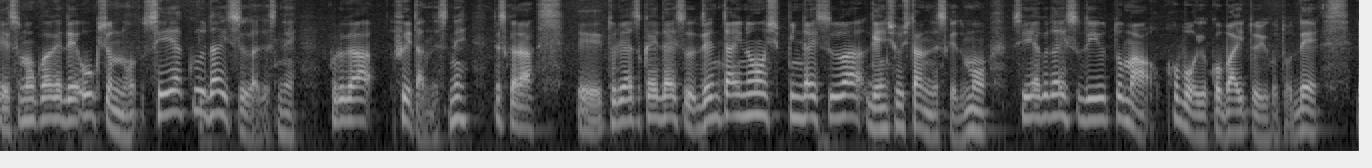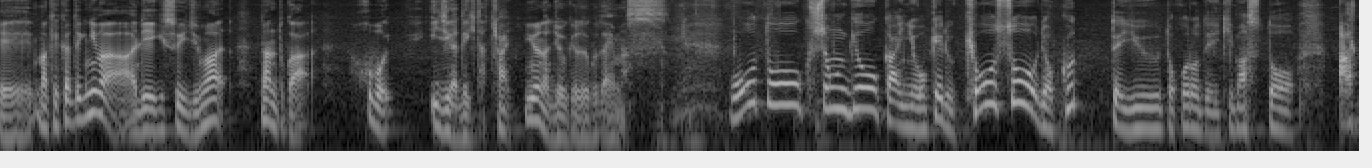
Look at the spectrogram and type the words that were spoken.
えー、そのおかげでオークションの制約台数がですねこれが増えたんですねですから、えー、取扱台数全体の出品台数は減少したんですけども制約台数でいうと、まあ、ほぼ横ばいということで、えーまあ、結果的には利益水準はなんとかほぼ維持ができたというような状況でございます。はい、オートオークション業界における競争力っていうところでいきますと圧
